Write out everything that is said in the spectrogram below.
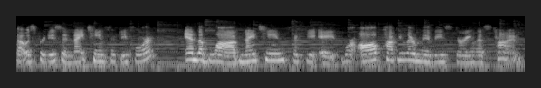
that was produced in 1954. And The Blob, 1958, were all popular movies during this time.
